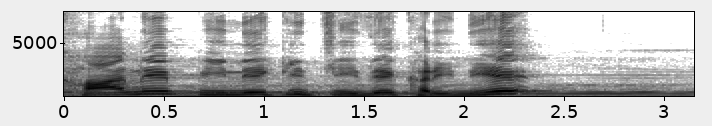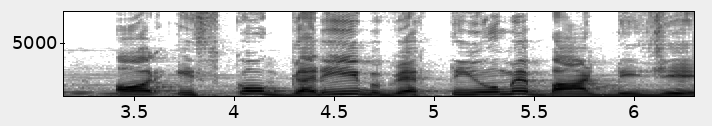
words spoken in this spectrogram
खाने पीने की चीज़ें खरीदिए और इसको गरीब व्यक्तियों में बांट दीजिए।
